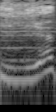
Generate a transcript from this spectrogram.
Il y a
